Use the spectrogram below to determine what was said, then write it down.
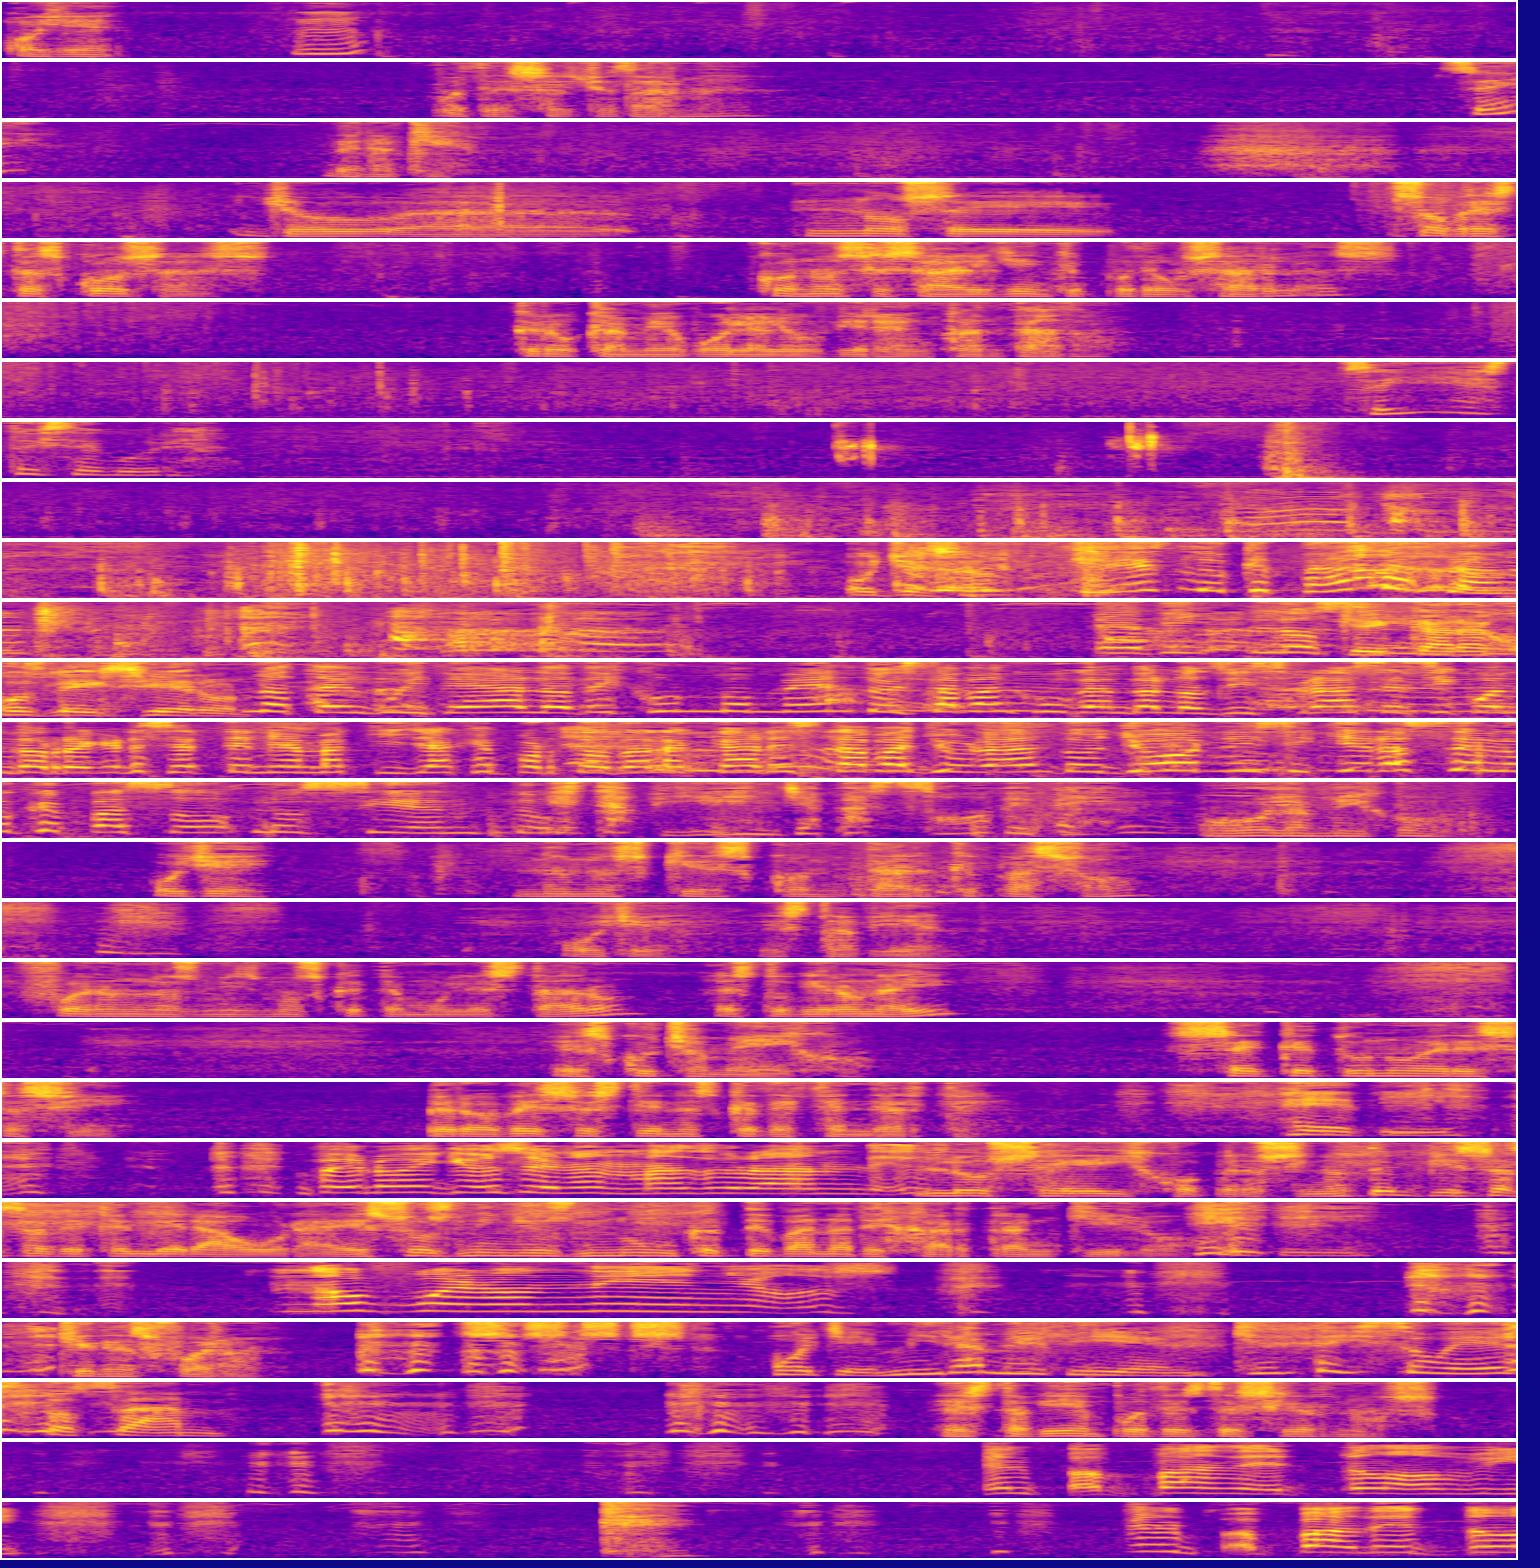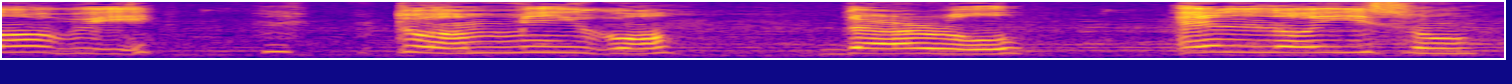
Oye. ¿Mm? ¿Puedes ayudarme? ¿Sí? Ven aquí. Yo ah, no sé sobre estas cosas. ¿Conoces a alguien que pueda usarlas? Creo que a mi abuela le hubiera encantado. Sí, estoy segura. Oye, Sam. ¿Qué es lo que pasa, Sam? Eddie, lo ¿Qué siento. carajos le hicieron? No tengo idea, lo dejé un momento. Estaban jugando a los disfraces y cuando regresé tenía maquillaje por toda la cara. Estaba llorando. Yo ni siquiera sé lo que pasó. Lo siento. Está bien, ya pasó, bebé. Hola, amigo. Oye, ¿no nos quieres contar qué pasó? Oye, está bien. ¿Fueron los mismos que te molestaron? ¿Estuvieron ahí? Escúchame, hijo. Sé que tú no eres así, pero a veces tienes que defenderte. Eddie. Pero ellos eran más grandes. Lo sé, hijo, pero si no te empiezas a defender ahora, esos niños nunca te van a dejar tranquilo. Eddie. No fueron niños. ¿Quiénes fueron? Oye, mírame bien. ¿Quién te hizo esto, Sam? Está bien, puedes decirnos. El papá de Toby. El papá de Toby. Tu amigo, Daryl. Él lo hizo.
